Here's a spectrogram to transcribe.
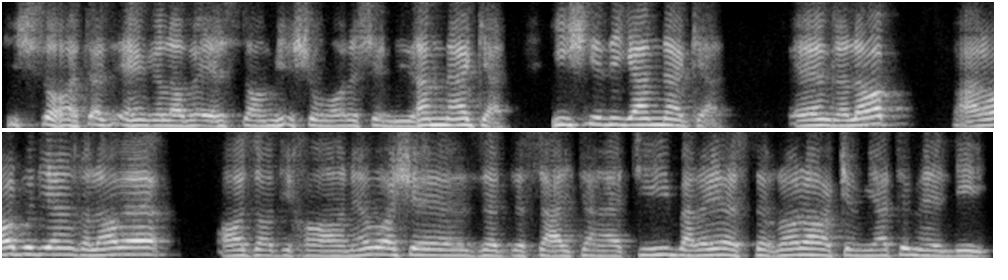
هیچ صحبت از انقلاب اسلامی شما رو شنیدم نکرد. هیچ دیگه هم نکرد. انقلاب قرار بود یه انقلاب آزادی خواهانه باشه ضد سلطنتی برای استقرار حاکمیت ملی.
